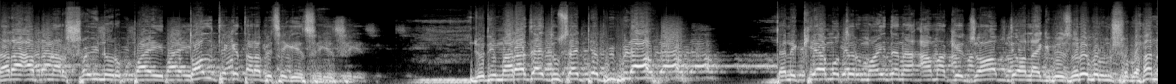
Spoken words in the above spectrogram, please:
তারা আপনার সৈন্যর পায়ে তল থেকে তারা বেঁচে গিয়েছে। যদি মারা যায় দু চারটা পিঁপড়া, তাহলে কেয়ামতের ময়দানে আমাকে জব দেওয়া লাগবে। জোরে বলুন সুবহান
